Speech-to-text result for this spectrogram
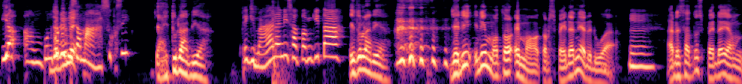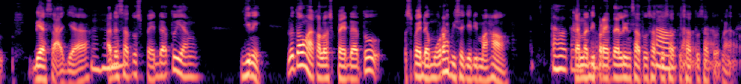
Ya ampun, kok Jadi dia ini- bisa masuk sih? ya itulah dia Eh gimana nih satpam kita? itulah dia jadi ini motor eh motor sepeda nih ada dua Hmm. ada satu sepeda yang biasa aja Mhm. ada satu sepeda tuh yang gini lu tau nggak kalau sepeda tuh sepeda murah bisa jadi mahal Tahu tahu. karena tahu. dipretelin satu satu Tahu, satu tahu, satu satu tahu, nah tahu.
